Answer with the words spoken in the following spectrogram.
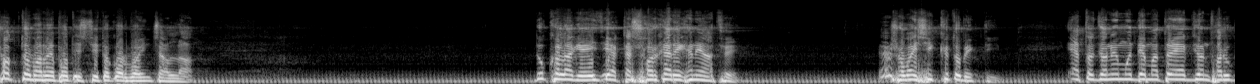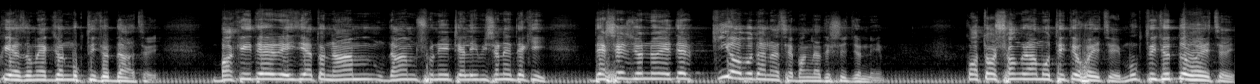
শক্তভাবে প্রতিষ্ঠিত করব ইনশাল্লাহ দুঃখ লাগে এই যে একটা সরকার এখানে আছে। সবাই শিক্ষিত ব্যক্তি। এতজনের মধ্যে মাত্র একজন ফারুকি আজম, একজন মুক্তিযোদ্ধা আছে। বাকিদের এই যে এত নাম, দাম শুনি টেলিভিশনে দেখি, দেশের জন্য এদের কি অবদান আছে বাংলাদেশের জন্য? কত সংগ্রাম অতীতে হয়েছে, মুক্তিযুদ্ধ হয়েছে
